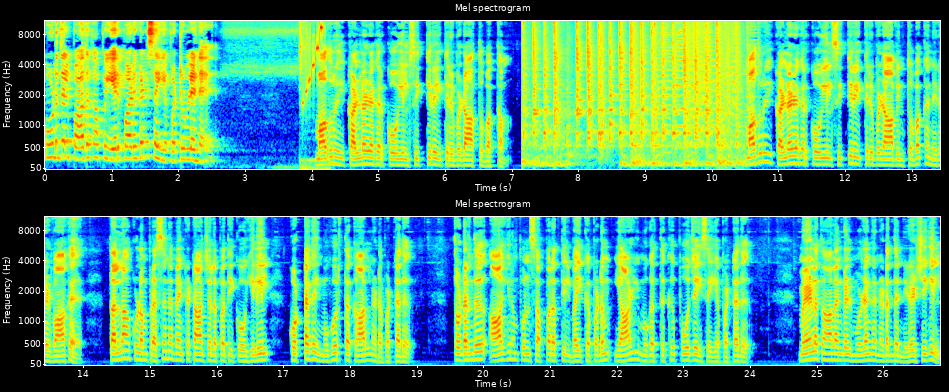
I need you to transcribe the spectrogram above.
கூடுதல் பாதுகாப்பு ஏற்பாடுகள் செய்யப்பட்டுள்ளன. மதுரை கள்ளழகர் கோயில் சித்திரை திருவிழா துவக்கம். மதுரை கள்ளழகர் கோயில் சித்திரை திருவிழாவின் துவக்க நிகழ்வாக தல்லாக்குளம் பிரசன்ன வெங்கடாச்சலபதி கோயிலில் கொட்டகை முகூர்த்த கால் நடப்பட்டது. தொடர்ந்து ஆயிரம் பொன் சப்பரத்தில் வைக்கப்படும் யாழி முகத்துக்கு பூஜை செய்யப்பட்டது. மேளதாளங்கள் முழங்க நடந்த நிகழ்ச்சியில்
